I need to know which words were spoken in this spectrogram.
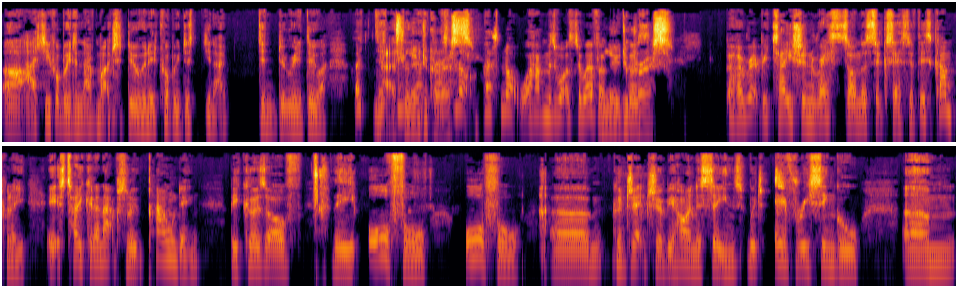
oh, actually, probably didn't have much to do, and it probably just, you know, didn't really do. it." I- That's that- ludicrous. That's not, that's not what happens whatsoever. Ludicrous. Her reputation rests on the success of this company. It's taken an absolute pounding because of the awful, awful um, conjecture behind the scenes, which every single um,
